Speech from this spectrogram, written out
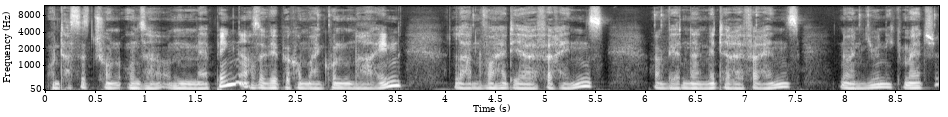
Und das ist schon unser Mapping. Also wir bekommen einen Kunden rein, laden vorher die Referenz und werden dann mit der Referenz nur ein Unique Match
